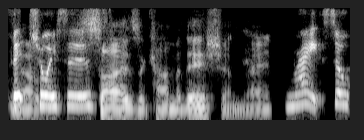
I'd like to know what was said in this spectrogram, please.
fit know, choices. size accommodation right? Right so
